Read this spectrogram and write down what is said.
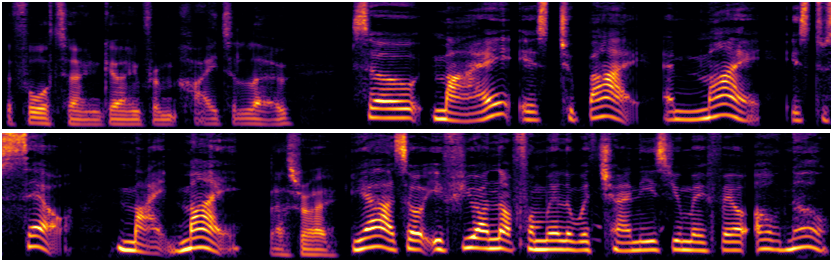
the fourth tone, going from high to low. So mai is to buy, and mai is to sell. Mai mai. That's right. Yeah, so if you are not familiar with Chinese, you may feel, oh no,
